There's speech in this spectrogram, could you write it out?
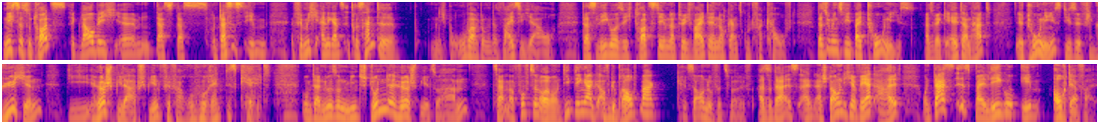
nichtsdestotrotz glaube ich, ähm, dass das, und das ist eben für mich eine ganz interessante, nicht Beobachtung, das weiß ich ja auch, dass Lego sich trotzdem natürlich weiterhin noch ganz gut verkauft. Das ist übrigens wie bei Tonis. Also wer Eltern hat, äh, Tonis, diese Figürchen, die Hörspiele abspielen für horrendes Geld. Um da nur so eine Stunde Hörspiel zu haben, zahlt man 15 Euro. Und die Dinger auf Gebrauchtmarkt kriegst du auch nur für 12. Also da ist ein erstaunlicher Werterhalt. Und das ist bei Lego eben auch der Fall.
